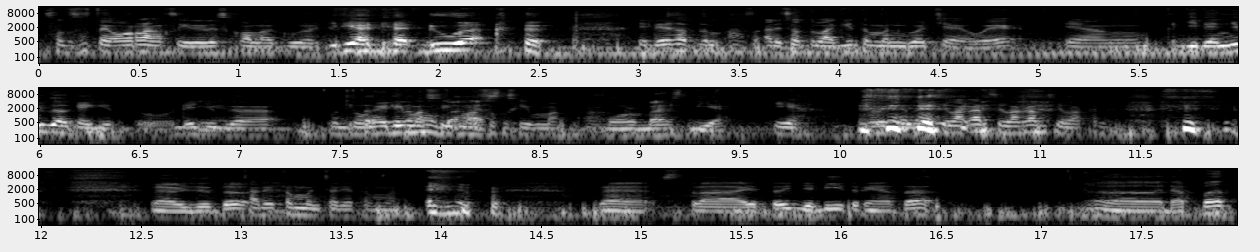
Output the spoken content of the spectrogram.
satu-satunya orang sih dari sekolah gue. Jadi ada dua. Jadi ada satu ada satu lagi teman gue cewek yang kejadian juga kayak gitu. Dia Iya. juga untungnya kita dia masih bahas- masuk simak. Ah, mau bahas dia Iya. Silakan silakan silakan. nah itu Cari teman cari teman. Nah setelah itu jadi ternyata eh, dapat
